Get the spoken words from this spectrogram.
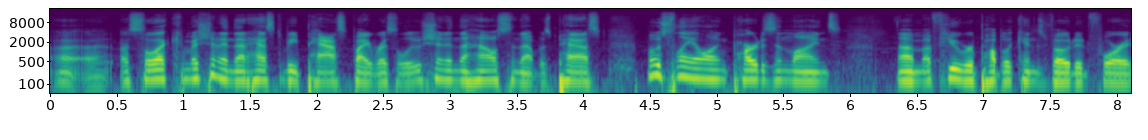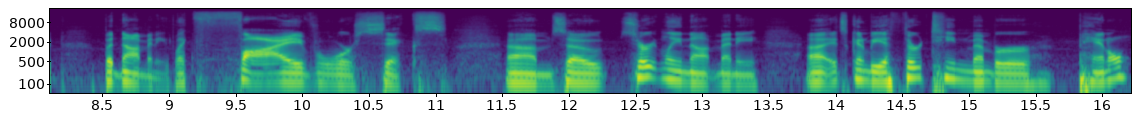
a a select commission, and that has to be passed by resolution in the House, and that was passed mostly along partisan lines. Um, a few Republicans voted for it, but not many, like five or six. Um, so certainly not many. Uh, it's going to be a 13-member panel,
